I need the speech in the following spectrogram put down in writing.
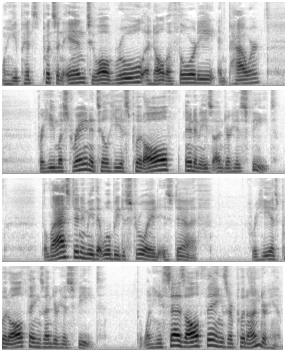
when he puts an end to all rule and all authority and power for he must reign until he has put all enemies under his feet. The last enemy that will be destroyed is death, for he has put all things under his feet. But when he says all things are put under him,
